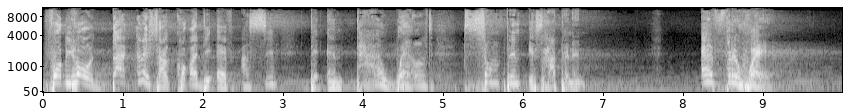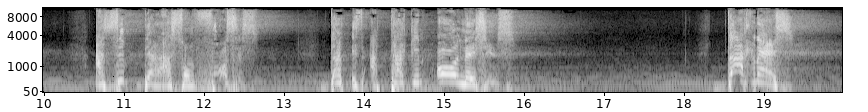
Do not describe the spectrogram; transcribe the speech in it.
For behold, darkness shall cover the earth as if the entire world, something is happening everywhere. As if there are some forces that is attacking all nations. Darkness,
